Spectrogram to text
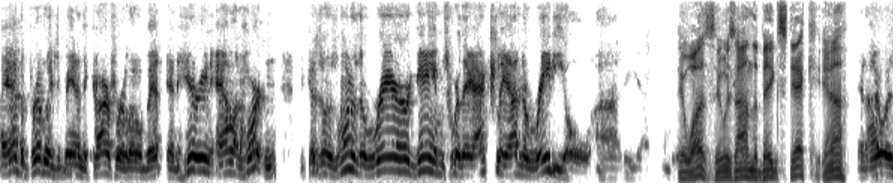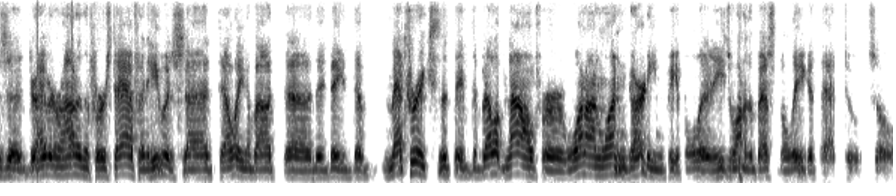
I had the privilege of being in the car for a little bit and hearing Alan Horton because it was one of the rare games where they actually on the radio. Uh, the uh, it was it was on the big stick, yeah. And I was uh, driving around in the first half, and he was uh, telling about uh, the, the the metrics that they've developed now for one-on-one guarding people, and he's one of the best in the league at that too. So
